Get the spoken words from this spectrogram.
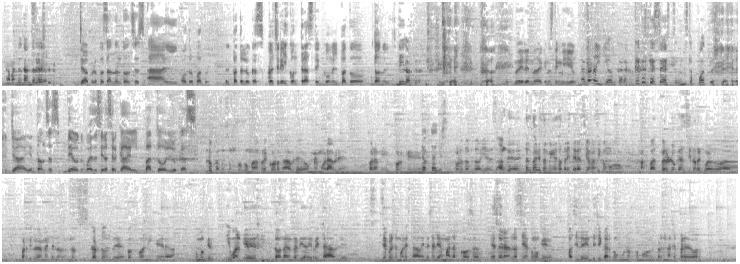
Y- Abandonándola. Sí, Ya, pero pasando entonces al otro pato, el pato Lucas. ¿Cuál sería el contraste con el pato Donald? Dilo, Arturo. no diré nada que no esté en mi guion. Acá no hay guion, carajo. ¿Qué crees que es esto? Un. Ya, y entonces, Diego, ¿qué puedes decir acerca del pato Lucas? Lucas es un poco más recordable o memorable para mí porque... Doc Dodgers. por Doc Dodgers. Aunque Doc Dodgers también es otra iteración, así como McPat. Pero Lucas sí lo recuerdo a, particularmente en los, los cartoons de Bugs Bunny, que era como que igual que Donald en realidad irritable. Siempre se molestaba y le salían mal las cosas. Eso era, lo hacía como que fácil de identificar con uno, como el personaje perdedor.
